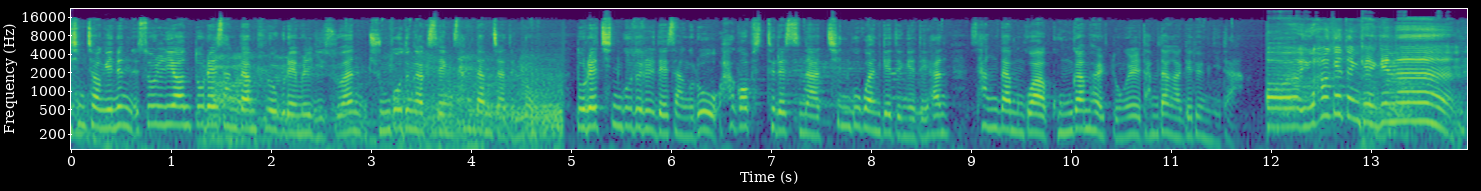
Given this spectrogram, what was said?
심청이는 솔리언 또래 상담 프로그램을 이수한 중고등학생 상담자들로 또래 친구들을 대상으로 학업 스트레스나 친구 관계 등에 대한 상담과 공감 활동을 담당하게 됩니다. 어, 이거 하게 된 계기는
